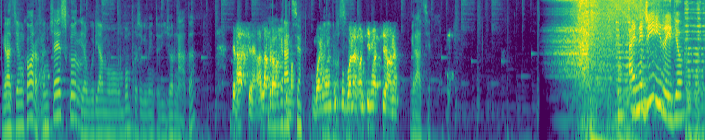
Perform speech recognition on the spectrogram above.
Grazie ancora Francesco, ti auguriamo un buon proseguimento di giornata. Grazie, alla prossima. Grazie. Buona, alla prossima. buona continuazione. Grazie. ANG in radio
